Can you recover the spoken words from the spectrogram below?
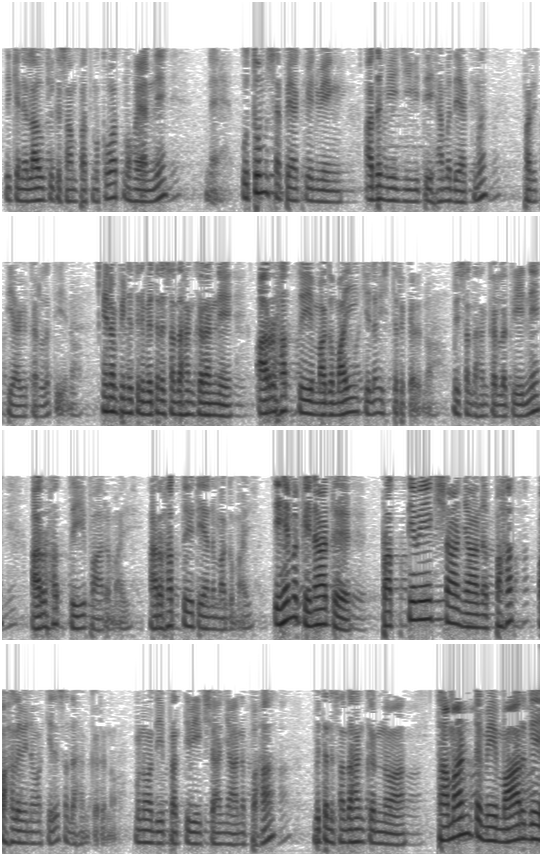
ඒ කියන්නේ ලෞකික සම්පත් මොකවත්ම හොයන්නේ නැහැ. උතුම් සැපයක් වෙනුවෙන් අද මේ ජීවිතේ හැම දෙයක්ම පරිත්‍යාග කරලා තියෙනවා. එහෙනම් පින්නතුනි මෙතන සඳහන් කරන්නේ අරහත්ත්වයේ මගමයි කියලා විස්තර කරනවා. මේ සඳහන් කරලා තියෙන්නේ අරහත්ත්වයේ පාරමයි. අරහත්ත්වයට යන මගමයි. එහෙම කෙනාට ප්‍රත්‍යවේක්ෂා ඥාන පහක් පහළ වෙනවා කියලා සඳහන් කරනවා. මොනවද මේ ප්‍රත්‍යවේක්ෂා ඥාන පහ? මෙතන සඳහන් කරනවා තමන්ට මේ මාර්ගය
